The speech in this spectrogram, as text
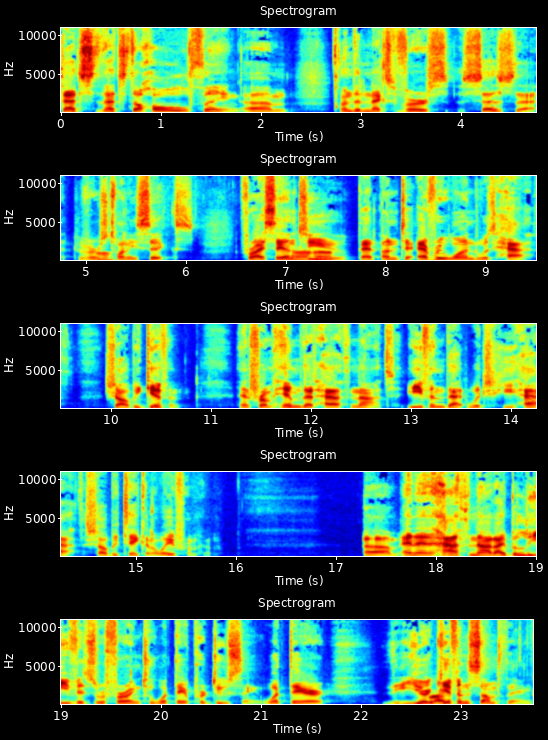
that's that's the whole thing. Um, and the next verse says that verse uh-huh. twenty six. For I say unto uh-huh. you that unto everyone which hath shall be given, and from him that hath not, even that which he hath shall be taken away from him. Um, and then hath not, I believe, is referring to what they're producing, what they're. You're right. given something.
